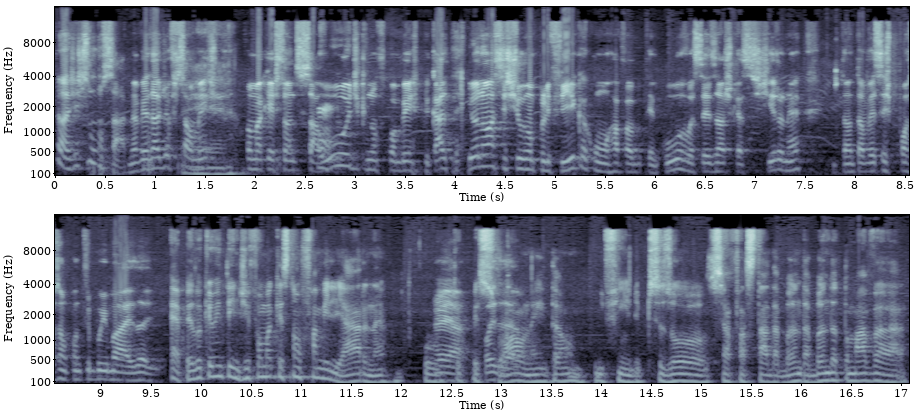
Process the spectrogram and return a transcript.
Não, a gente não sabe. Na verdade, oficialmente é. foi uma questão de saúde que não ficou bem explicado. Eu não assisti o Amplifica com o Rafael Bittencourt, vocês acho que assistiram, né? Então talvez vocês possam contribuir mais aí. É, pelo que eu entendi, foi uma questão familiar, né? O, é pessoal, é. né? Então, enfim, ele precisou se afastar da banda. A banda tomava.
